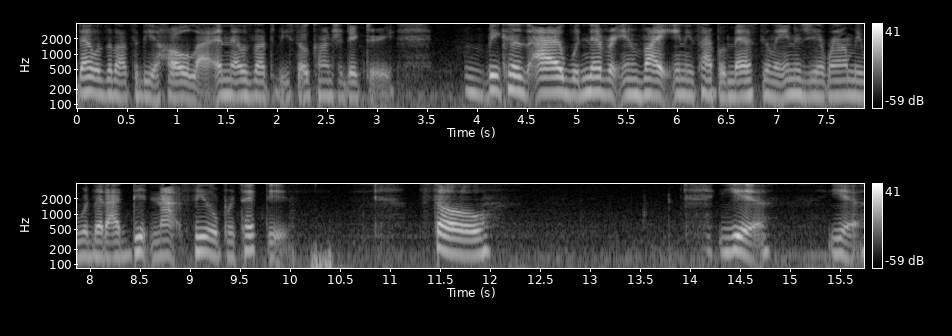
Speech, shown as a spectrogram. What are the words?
that was about to be a whole lot and that was about to be so contradictory because I would never invite any type of masculine energy around me where that I did not feel protected. So yeah, yeah,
